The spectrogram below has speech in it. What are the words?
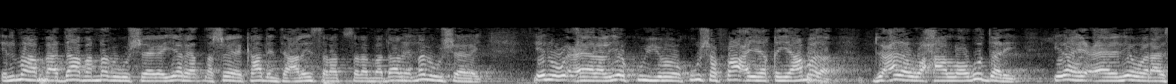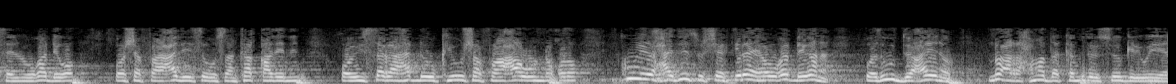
ilmaha maadaama nabigu sheegay yaree dhashay ee kaa dhintay calayhi salaatu wasalaam maadaama nabigu sheegay inuu ceelalyo ku yaho kuu shafaacaya qiyaamada ducada waxaa loogu dari ilaahay ceelalyo wanaagsan inuuga dhigo oo shafaacadiisa uusan ka qadinin oo isaga hadhow kii u shafaaco uu noqdo. Kuwii axaadiisu sheegta ilaahay ha uga dhigana waad u ducayno. Nooc raxmadda ka midoo soo geli weyay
